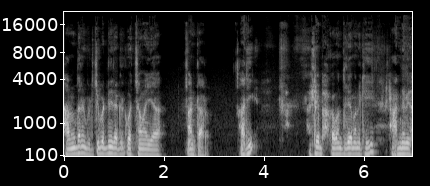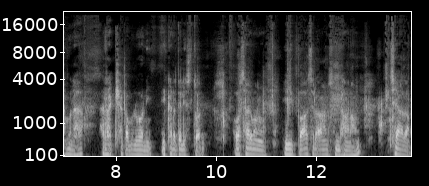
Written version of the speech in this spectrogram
అందరిని విడిచిపెట్టి నీ దగ్గరికి వచ్చామయ్యా అంటారు. అది అంటే భగవంతుడే మనకి అన్ని విధముల రక్షకములు అని ఇక్కడ తెలుస్తోంది. ఒకసారి మనం ఈ పాసుల అనుసంధానం చేద్దాం.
